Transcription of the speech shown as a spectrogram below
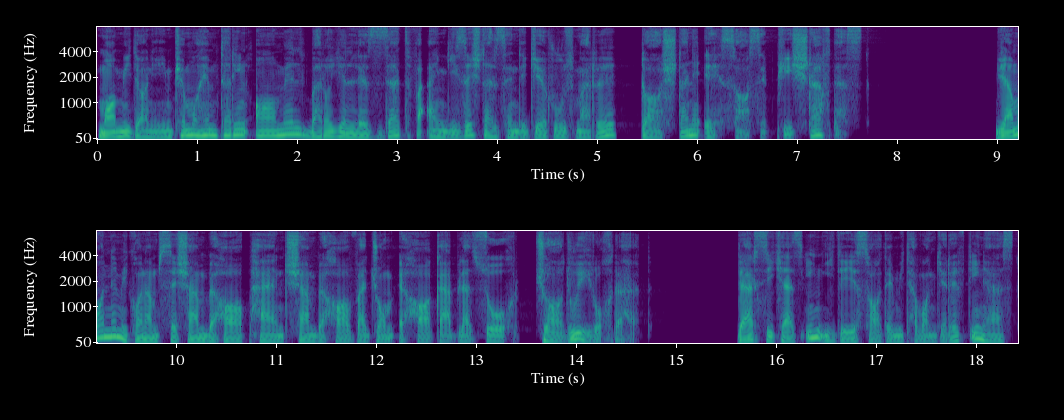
ما می دانیم که مهمترین عامل برای لذت و انگیزش در زندگی روزمره داشتن احساس پیشرفت است. گمان نمی کنم سه شنبه ها، پنج شنبه ها و جمعه ها قبل از ظهر جادویی رخ دهد. درسی که از این ایده ساده می توان گرفت این است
